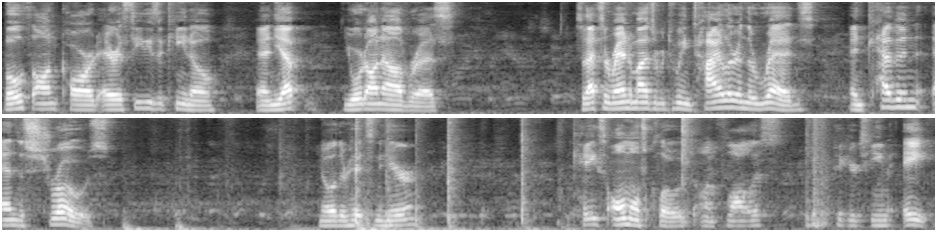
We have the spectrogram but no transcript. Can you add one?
both on card. Aristides Aquino. And yep, Yordan Alvarez. So that's a randomizer between Tyler and the Reds and Kevin and the Stros. No other hits in here. Case almost closed on Flawless. Pick your team eight.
